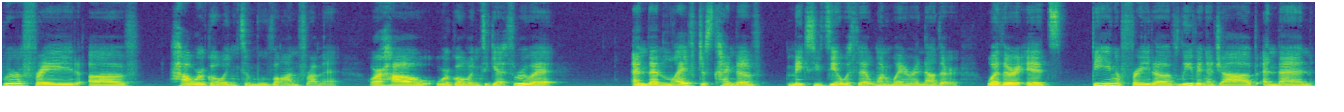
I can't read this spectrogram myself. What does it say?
we're afraid of how we're going to move on from it or how we're going to get through it. And then life just kind of makes you deal with it one way or another, whether it's being afraid of leaving a job and then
